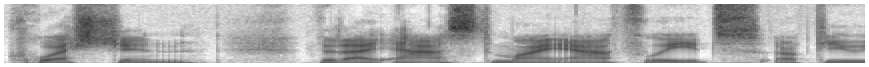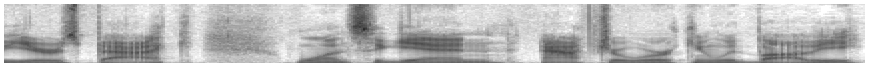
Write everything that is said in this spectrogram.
question that I asked my athletes a few years back, once again after working with Bobby.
